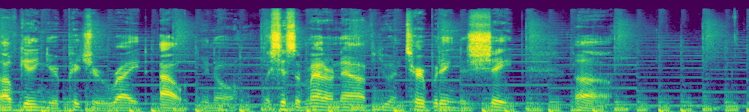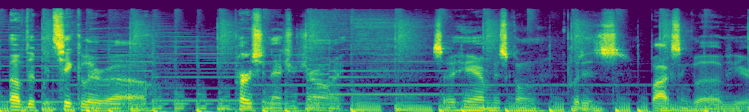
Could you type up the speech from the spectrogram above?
of getting your picture right out you know it's just a matter now of you interpreting the shape uh, of the particular uh, person that you're drawing so here I'm just going to put his boxing glove here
